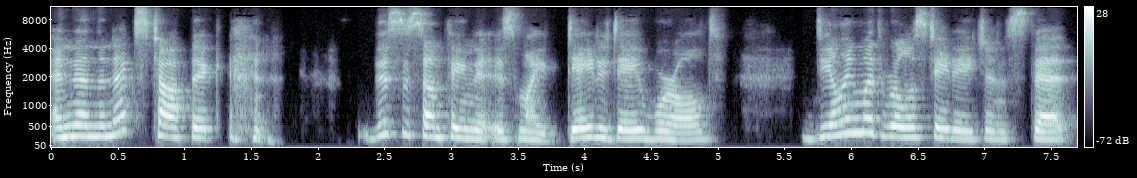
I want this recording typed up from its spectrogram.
And then the next topic this is something that is my day to day world dealing with real estate agents that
